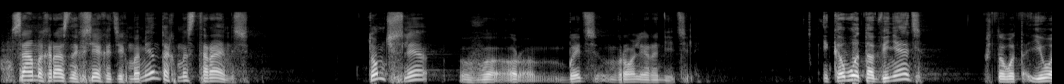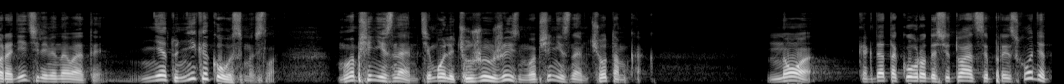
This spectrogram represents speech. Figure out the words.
В самых разных всех этих моментах мы стараемся. В том числе в, быть в роли родителей. И кого-то обвинять, что вот его родители виноваты, нету никакого смысла. Мы вообще не знаем, тем более чужую жизнь, мы вообще не знаем, что там как. Но когда такого рода ситуации происходят,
